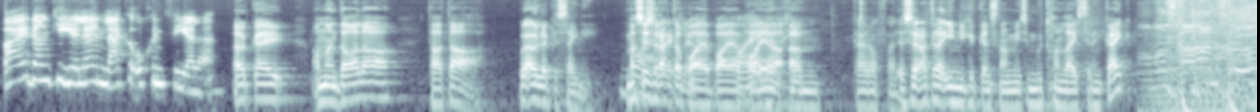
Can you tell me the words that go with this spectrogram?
Baie dankie julle en lekker oggend vir julle. Okay, Amandala Tata. Hoe oulik is sy nie? Maar sy is regtig baie baie baie um Dis regtig 'n unieke kunstenaar. Mense moet gaan luister en kyk. Kom ons gaan groei.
